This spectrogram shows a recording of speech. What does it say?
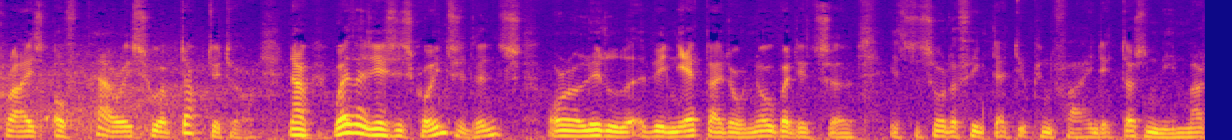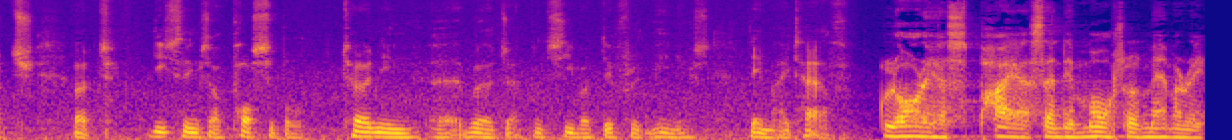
prize of Paris who abducted her. Now, whether this is coincidence or a little vignette, I don't know, but it's, uh, it's the sort of thing that you can find. It doesn't mean much, but these things are possible. Turning uh, words up and see what different meanings they might have. Glorious, pious, and immortal memory.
